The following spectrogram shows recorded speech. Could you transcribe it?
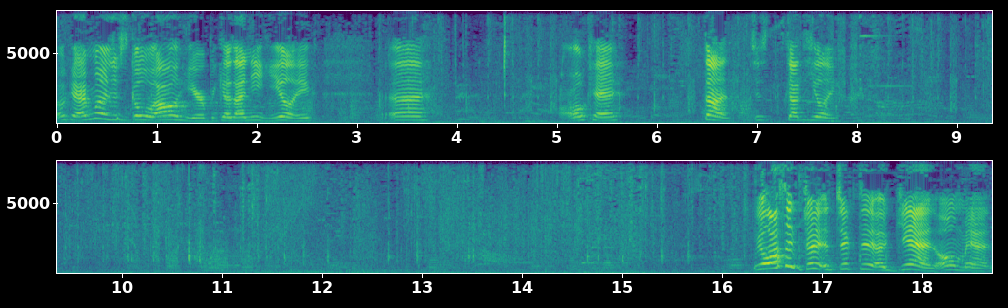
Okay, I'm going to just go out here because I need healing. Uh, okay. Done. Just got the healing. We lost objective again. Oh man.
